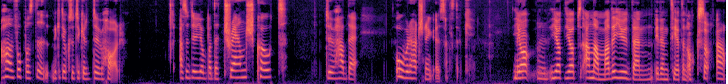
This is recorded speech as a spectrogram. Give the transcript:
ha en fotbollsstil, vilket jag också tycker att du har. Alltså du jobbade trenchcoat. Du hade oerhört snygg ÖIS-halsduk. Jag, jag, jag anammade ju den identiteten också. Ja.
